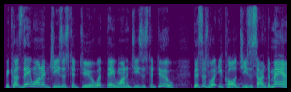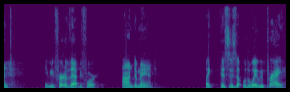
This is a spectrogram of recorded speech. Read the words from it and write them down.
because they wanted Jesus to do what they wanted Jesus to do. This is what you call Jesus on demand. Maybe you've heard of that before on demand. Like, this is the, the way we pray.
